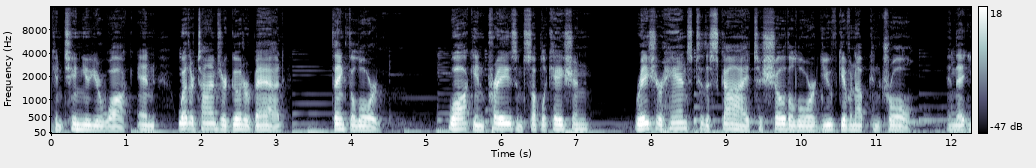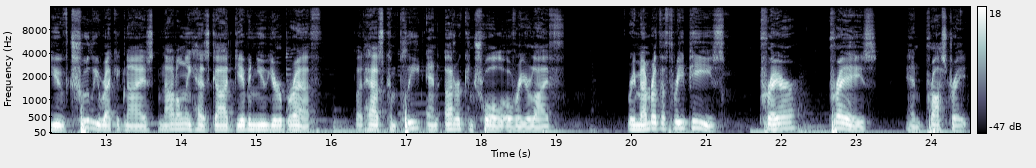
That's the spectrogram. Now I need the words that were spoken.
continue your walk. And whether times are good or bad, thank the Lord. Walk in praise and supplication. Raise your hands to the sky to show the Lord you've given up control and that you've truly recognized not only has God given you your breath, but has complete and utter control over your life. Remember the three P's prayer, praise, and prostrate.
